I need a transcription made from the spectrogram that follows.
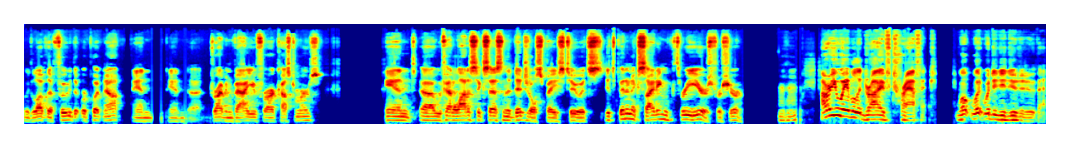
we love the food that we're putting out and and uh, driving value for our customers. And uh, we've had a lot of success in the digital space too. It's it's been an exciting three years for sure. Mm-hmm. How are you able to drive traffic? What, what what did you do to do that?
